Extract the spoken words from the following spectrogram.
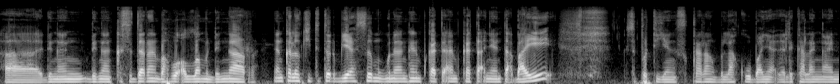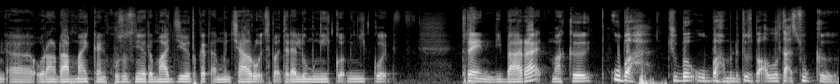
uh, dengan dengan kesedaran bahawa Allah mendengar. Dan kalau kita terbiasa menggunakan perkataan-perkataan yang tak baik seperti yang sekarang berlaku banyak dalam kalangan uh, orang ramai kan khususnya remaja perkataan mencarut sebab terlalu mengikut-mengikut trend di barat maka ubah cuba ubah benda tu sebab Allah tak suka.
